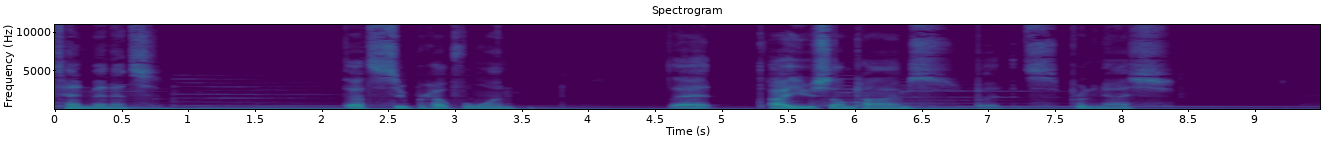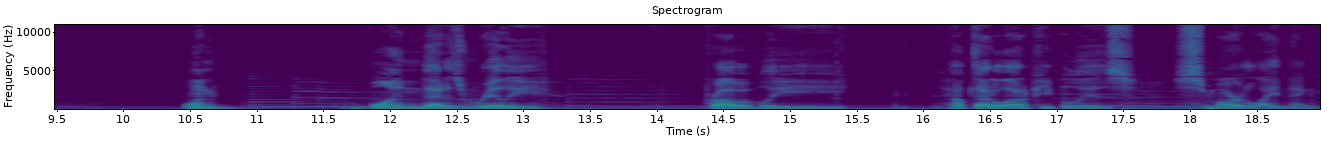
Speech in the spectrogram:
10 minutes. That's a super helpful one that I use sometimes, but it's pretty nice. One one that has really probably helped out a lot of people is smart lightning.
